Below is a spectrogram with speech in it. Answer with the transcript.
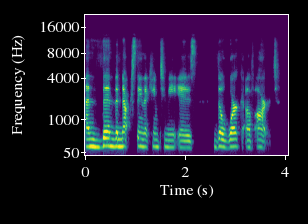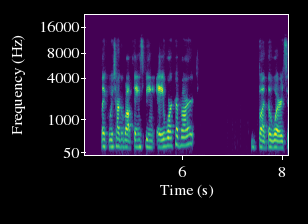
And then the next thing that came to me is the work of art. Like we talk about things being a work of art, but the words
